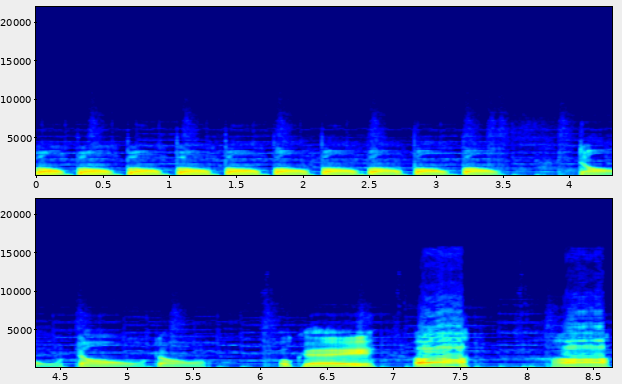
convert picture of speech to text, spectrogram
Boom, boom, boom, boom, boom, boom, boom, boom, boom, boom. Don't, don't, don't. Okay. Ah! Ah!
